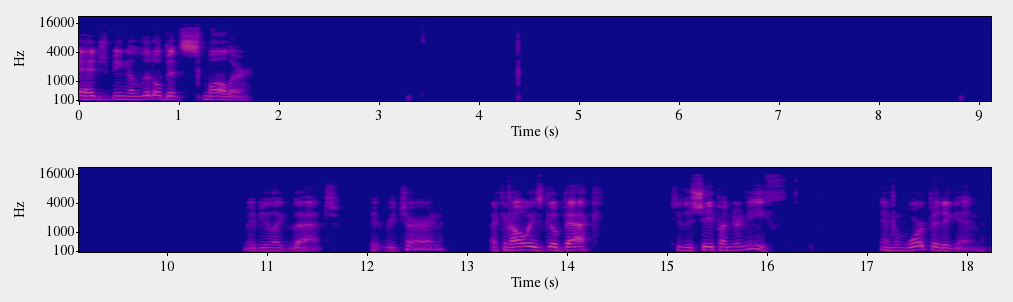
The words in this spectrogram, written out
edge being a little bit smaller. Maybe like that. Hit return. I can always go back to the shape underneath and warp it again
